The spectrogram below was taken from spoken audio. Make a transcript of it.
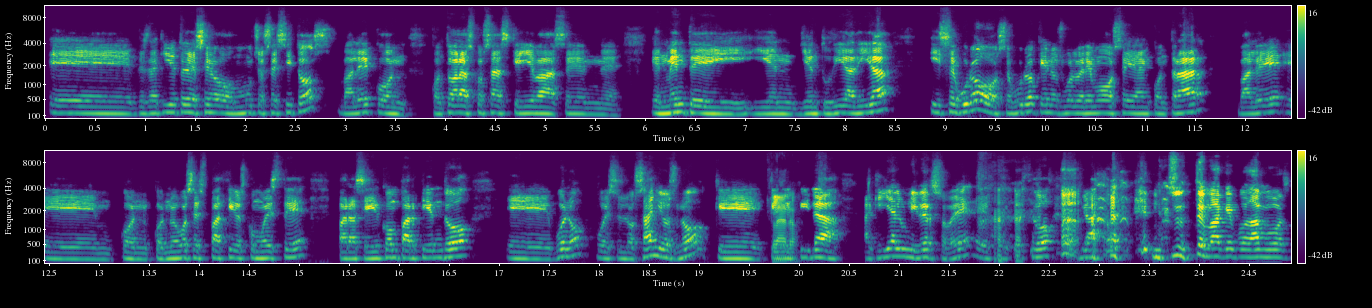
Eh, desde aquí yo te deseo muchos éxitos, ¿vale? Con, con todas las cosas que llevas en, en mente y, en, y, en, tu día a día. Y seguro, seguro que nos volveremos a encontrar ¿vale? Eh, con, nuevos espacios como este para seguir compartiendo, eh, bueno, pues los años, ¿no? Que, que me pida aquí ya el universo, ¿eh? esto ya no es un tema que podamos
